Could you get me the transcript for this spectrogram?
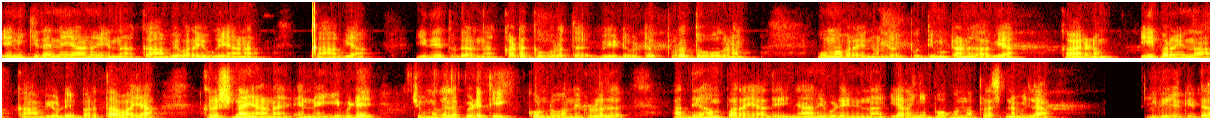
എനിക്ക് തന്നെയാണ് എന്ന് കാവ്യ പറയുകയാണ്. കാവ്യ ഇതേ തുടർന്ന് കടക്ക് പുറത്ത് വീട് വിട്ട് പുറത്തു പോകണം. ഉമ്മ പറയുന്നുണ്ട് ബുദ്ധിമുട്ടാണ് കാവ്യ. കാരണം ഈ പറയുന്ന കാവ്യയുടെ ഭർത്താവായ കൃഷ്ണയാണ് എന്നെ ഇവിടെ ചുമതലപ്പെടുത്തി കൊണ്ടുവന്നിട്ടുള്ളത്. അദ്ദേഹം പറയാതെ ഞാൻ ഇവിടെ നിന്ന് ഇറങ്ങിപ്പോകുന്ന പ്രശ്നമില്ല. ഇത് കേട്ടിട്ട്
